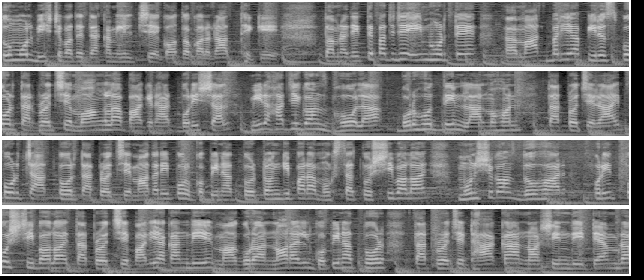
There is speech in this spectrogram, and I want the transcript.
তুমুল বৃষ্টিপাতের দেখা মিলছে গতকাল রাত থেকে। তো আমরা দেখতে পাচ্ছি যে এই মুহূর্তে মাঠবাড়িয়া, পিরোজপুর, তারপর হচ্ছে মংলা, বাগেরহাট, বরিশাল, মিরহাজিগঞ্জ, ভোলা, বরহুদ্দিন, লালমোহন তারপর হচ্ছে রায়পুর চাঁদপুর তারপর হচ্ছে মাদারীপুর গোপীনাথপুর টঙ্গিপাড়া মুক্তাদপুর শিবালয় মুন্সীগঞ্জ দোহার ফরিদপুর শিবালয় তারপর হচ্ছে বালিয়াকান্দি, মাগুরা, নড়াইল, গোপীনাথপুর, তারপর হচ্ছে ঢাকা, নরসিংদী ড্যামরা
